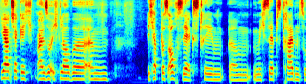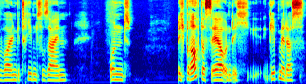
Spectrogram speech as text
Ja, check ich. Also ich glaube, ähm, ich habe das auch sehr extrem, ähm, mich selbst treiben zu wollen, getrieben zu sein. Und ich brauche das sehr und ich gebe mir das.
